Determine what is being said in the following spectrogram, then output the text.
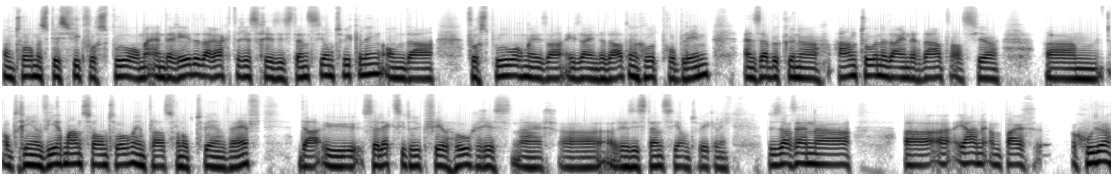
ontwormen specifiek voor spoelwormen. En de reden daarachter is resistentieontwikkeling, omdat voor spoelwormen is dat, is dat inderdaad een groot probleem. En ze hebben kunnen aantonen dat inderdaad als je um, op drie en vier maanden zou ontwormen in plaats van op twee en vijf, dat je selectiedruk veel hoger is naar uh, resistentieontwikkeling. Dus daar zijn uh, uh, ja, een paar goede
